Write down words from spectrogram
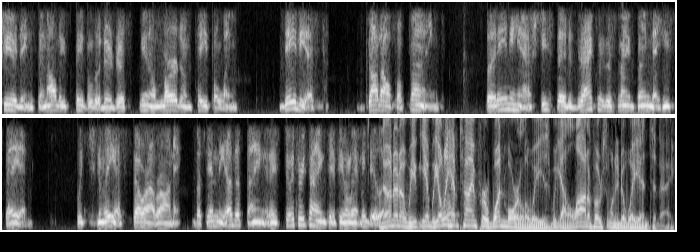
shootings and all these people that are just, you know, murdering people and devious, god awful things. But anyhow, she said exactly the same thing that he said, which to me is so ironic. But then the other thing, there's two or three things if you'll let me do it. No, no, no. We yeah, we only have time for one more, Louise. We got a lot of folks wanting to weigh in today.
